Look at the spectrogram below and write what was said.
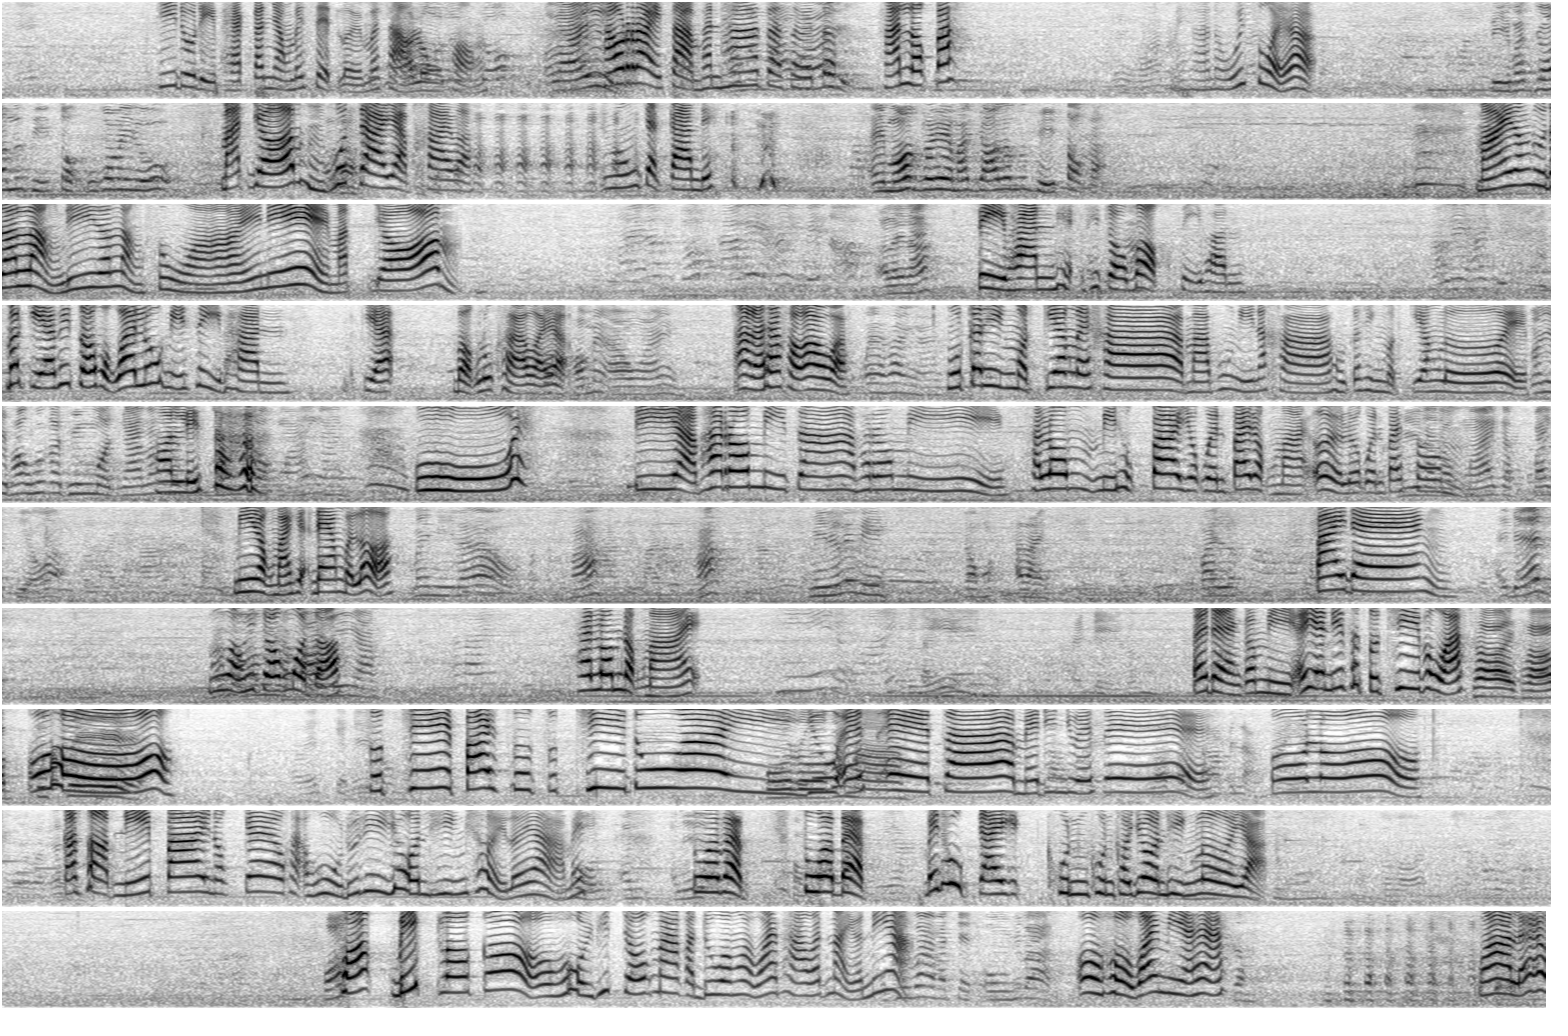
พี่ดูดิแพ็คกันยังไม่เสร็จเลยเมื่อเช้าลงของ อะไรเท่าไหร่สามพันห้าจ้ะสเวตเตอร์ฮาร์ดล็อกปะไม่ฮาร์ดอุ้ยสวยอะ สีมัดย้อมหรือสีตกกูก็ไม่รู้ มัดย้อมพูดจาหยาบคายว่ะไอ้มุ้งจัดการดิ ไอ้มดก็เรียกมัดย้อมแล้วมันสีตกอะไม่ต้องดูด้านหลังดิด้านหลังสวยนี่ มัดย้อม อะไรนะ สี่พันพี่โจ๊กบอกสี่พันเมื่อกี้พี่โจ๊กบอกว่าลูกนี้สี่พันเมื่อกี้บอกลูกค้าไว้อะเขาไม่เอาไงอะแล้วถ้าเขาเอาอะไม่ให้ไงฮุดกระทิงหมดเกลี้ยงเลยค่ะ มาพรุ่งนี้นะคะฮุดกระทิงหมดเกลี้ยงเลยก็นี่เขาพูดกระทิงหมดงานฮอลลิสเตอร์ดอกไม้ไงโอ้ยดีอะผ้าร่มมีจ้าผ้าร่มมีผ้าร่มมีทุกป้ายยกเว้นป้ายดอกไม้เอ้ยยกเว้นป้ายมีแต่ส้มดอกไม้กับใบเขียวอะ มีดอกไม้แดงหมดแล้วเหรอ ไม่มีแล้วฮะฮะมีหรือไม่มี ดอกอะไร ไปป้ายแดง ไอ้เบนมึงบอกพี่โจ๊กหมดเหรอนี่ไงผ้าร่มดอกไม้มีป้ายแดงก็มีเอ้ยอันนี้สตุชชี่ปะวะ ใช่ครับ โอ้โห สุดชี่ป้ายสุดชี่ด้วย USA จ้า made in USA โปโล กระสอบนี้ป้ายนกแก้วค่ะโอ้โหดูดิโยนทิ้งเฉยเลยอะ ไม่ อันอันนี้ตัวแบบตัวแบบไม่ถูกใจคุณคุณเขาโยนทิ้งเลยอะ ฟ็อกบิ๊กโลโก้โอ้โหพี่โจ๊กมากับดวงว่ะไหว้พระวัดไหนวะเนี่ย ที่ว่ามาเจ็ดองค์ที่บ้านโอ้โหไหว้เมียฮะว่าแล้ว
